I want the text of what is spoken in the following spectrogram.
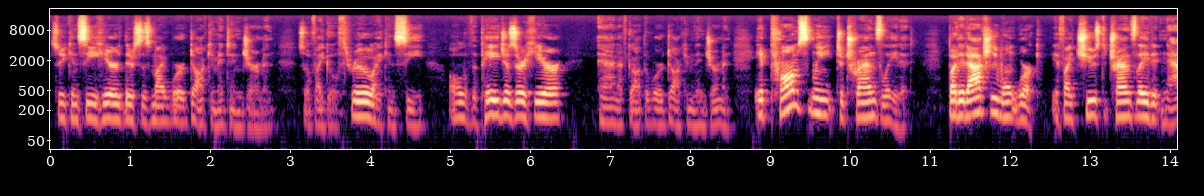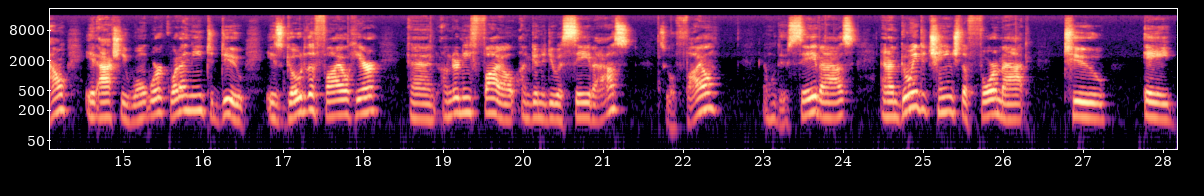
So you can see here, this is my Word document in German. So if I go through, I can see all of the pages are here, and I've got the Word document in German. It prompts me to translate it, but it actually won't work. If I choose to translate it now, it actually won't work. What I need to do is go to the file here, and underneath File, I'm going to do a Save As. So go File, and we'll do Save As, and I'm going to change the format to a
